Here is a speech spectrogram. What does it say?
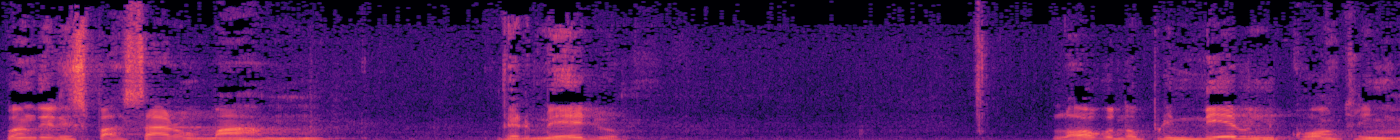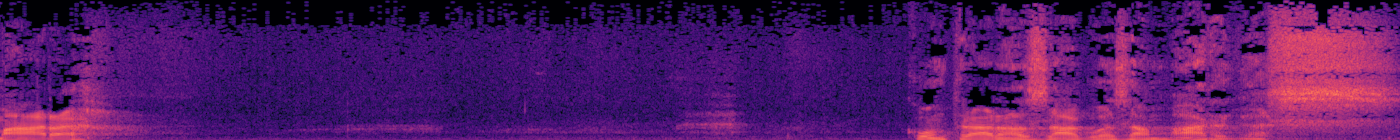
Quando eles passaram o mar vermelho, logo no primeiro encontro em Mara, encontraram as águas amargas.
